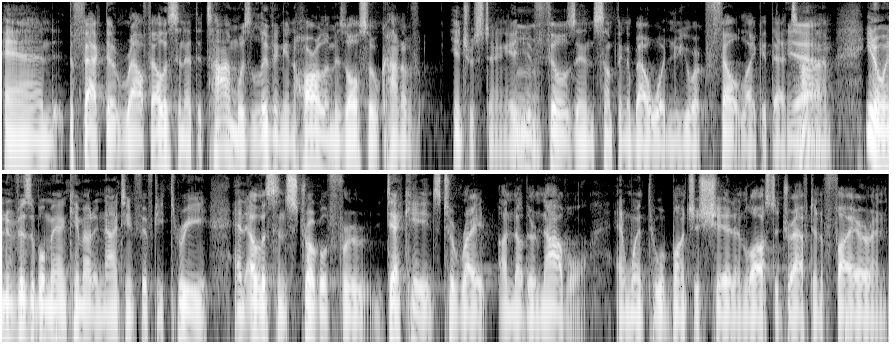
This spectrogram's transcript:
And the fact that Ralph Ellison at the time was living in Harlem is also kind of interesting. It, it mm. fills in something about what New York felt like at that Yeah. time. You know, an Invisible Man came out in 1953, and Ellison struggled for decades to write another novel and went through a bunch of shit and lost a draft in a fire. And,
